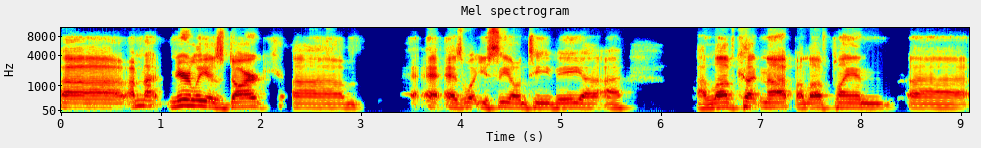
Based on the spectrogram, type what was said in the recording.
Uh, I'm not nearly as dark um, as what you see on TV. I, I, I love cutting up. I love playing. Uh,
